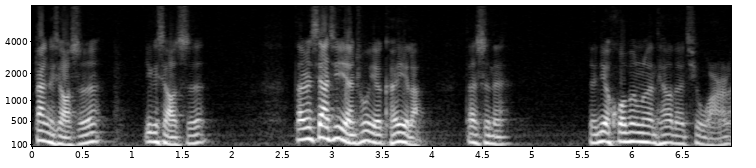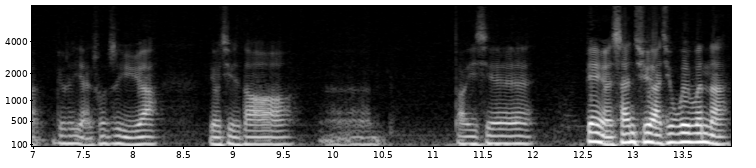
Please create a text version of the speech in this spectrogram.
半个小时、一个小时，但是下去演出也可以了。但是呢。人家活蹦乱跳的去玩了，比如说演出之余啊，尤其是到呃到一些边远山区啊去慰问呢，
